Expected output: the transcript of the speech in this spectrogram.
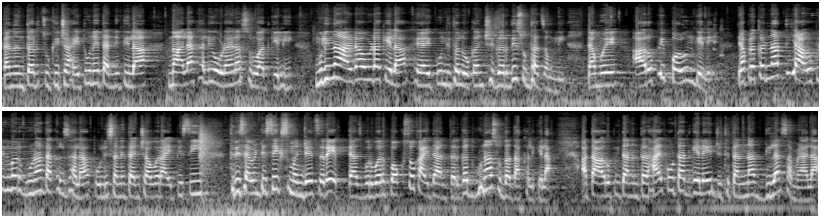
त्यानंतर चुकीच्या हेतूने त्यांनी तिला नाल्याखाली ओढायला सुरुवात केली. मुलीनं आरडाओरडा केला हे ऐकून तिथं लोकांची गर्दी सुद्धा जमली. त्यामुळे आरोपी पळून गेले. या प्रकरणात या आरोपींवर गुन्हा दाखल झाला. पोलिसांनी त्यांच्यावर I P C three seventy six म्हणजेच रेप त्याचबरोबर पॉक्सो कायद्याअंतर्गत गुन्हा सुद्धा दाखल केला. आता आरोपी त्यानंतर हायकोर्टात गेले जिथे त्यांना दिलासा मिळाला.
